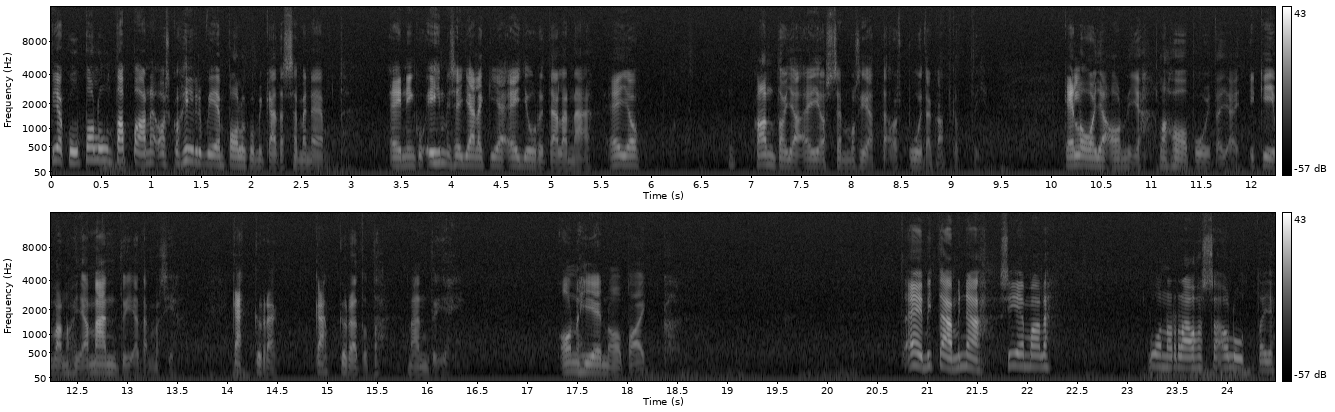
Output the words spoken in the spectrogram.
joku polun tapainen, olisiko hirvien polku mikä tässä menee, mutta ei niinku ihmisen jälkiä ei juuri täällä näy. Ei ole kantoja ei ole semmosia, että olisi puita katkottu. Keloja on ja lahopuita ja ikivanhoja mäntyjä tämmösiä. Käkkyrä, käkkyrä tota, mäntyjä. On hienoa paikkaa. Ei mitään, minä siemaalle luonnon rauhassa olutta ja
